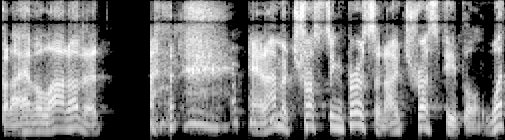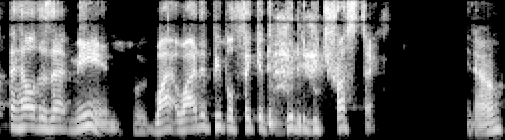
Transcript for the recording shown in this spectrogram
but I have a lot of it. And I'm a trusting person. I trust people. What the hell does that mean? Why, why did people think it's good to be trusting? You know?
